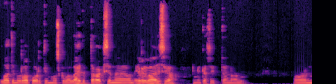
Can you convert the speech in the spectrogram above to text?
laatinut raportin Moskovan lähetettäväksi, ja nämä on erilaisia, mikä sitten on, on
